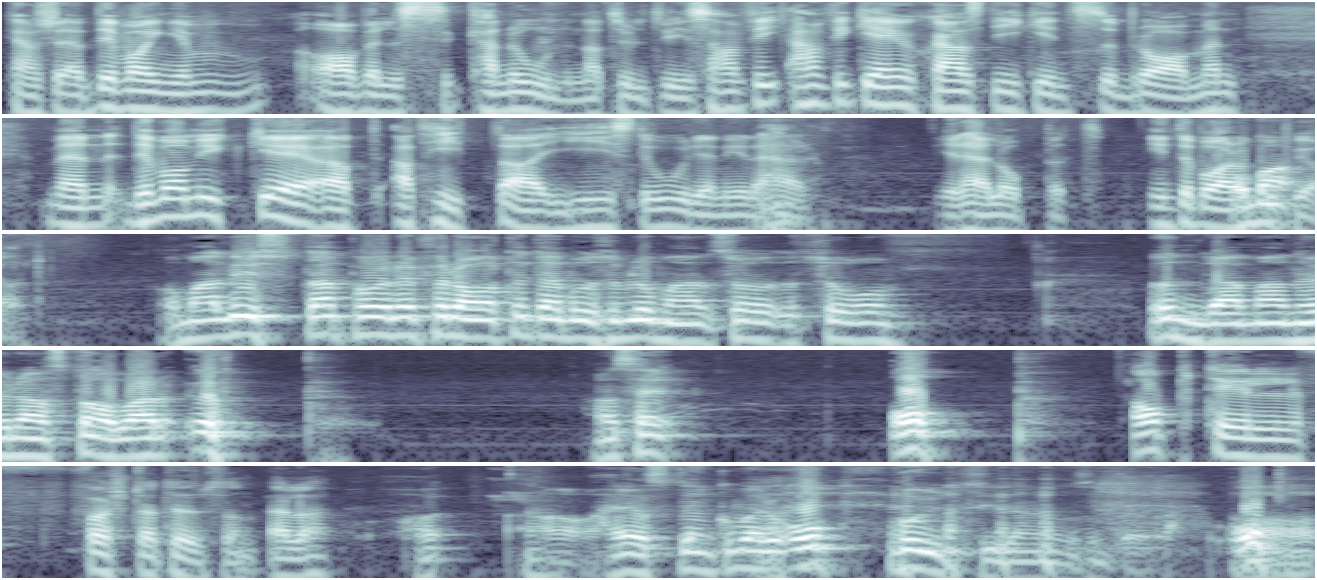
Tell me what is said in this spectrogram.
kanske, det var ingen avelskanon naturligtvis. Han fick, han fick en chans, det gick inte så bra, men, men det var mycket att, att hitta i historien i det här, i det här loppet. Inte bara Kopial. Om man lyssnar på referatet där Bosse Blomman så, så undrar man hur han stavar upp. Han säger upp. Upp till första tusen, eller? Ja, hästen kommer upp på utsidan och sånt där. Upp. Ja.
